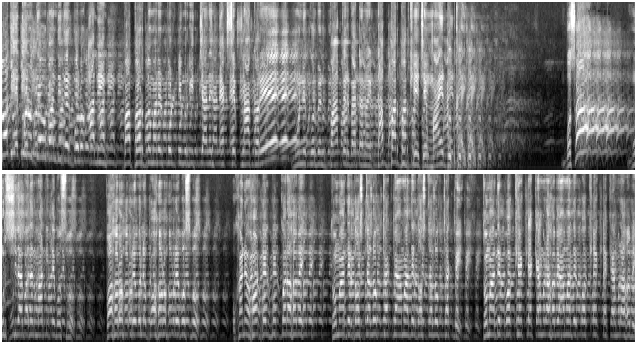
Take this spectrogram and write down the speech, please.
যদি কোনো দেওবন্দীদের বড় আলিম বা বর্ধমানের পোল্ট্রি মুরগির চ্যালেঞ্জ অ্যাকসেপ্ট না করে, মনে করবেন বাপের বেটা নয়, ডাব্বার দুধ খেয়েছে, মায়ের দুধ খাই। বসো মুর্শিদাবাদের মাটিতে বসবো। বহরমপুরে বলে বহরমপুরে বসবো। ওখানে হোটেল বুক করা হবে। তোমাদের দশটা লোক থাকবে, আমাদের দশটা লোক থাকবে। তোমাদের পক্ষে একটা ক্যামেরা হবে, আমাদের পক্ষে একটা ক্যামেরা হবে।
